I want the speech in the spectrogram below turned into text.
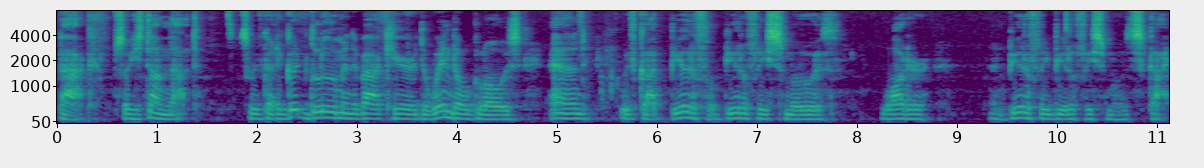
back. So he's done that. So we've got a good gloom in the back here, the window glows, and we've got beautiful, beautifully smooth water and beautifully, beautifully smooth sky.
